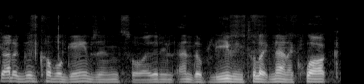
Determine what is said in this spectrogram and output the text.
got a good couple games in, so I didn't end up leaving till like nine o'clock.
